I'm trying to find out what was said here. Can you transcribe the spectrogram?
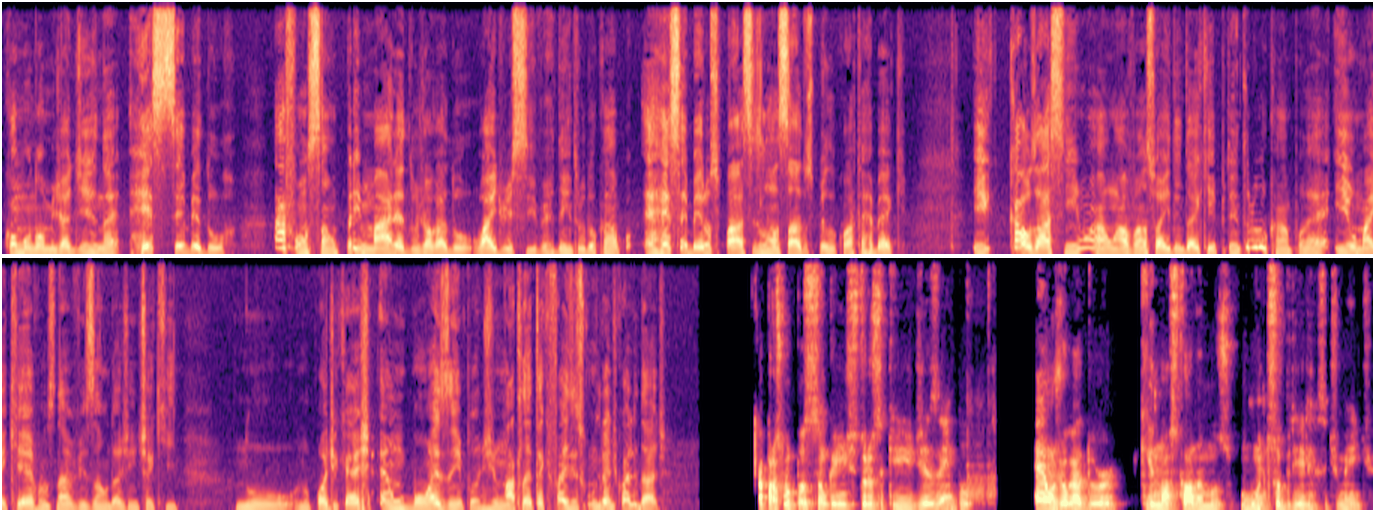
como o nome já diz, né, recebedor. A função primária do jogador wide receiver dentro do campo é receber os passes lançados pelo quarterback e causar assim um, um avanço aí dentro da equipe dentro do campo, né? E o Mike Evans, na visão da gente aqui no, no podcast, é um bom exemplo de um atleta que faz isso com grande qualidade. A próxima posição que a gente trouxe aqui de exemplo é um jogador que nós falamos muito sobre ele recentemente,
